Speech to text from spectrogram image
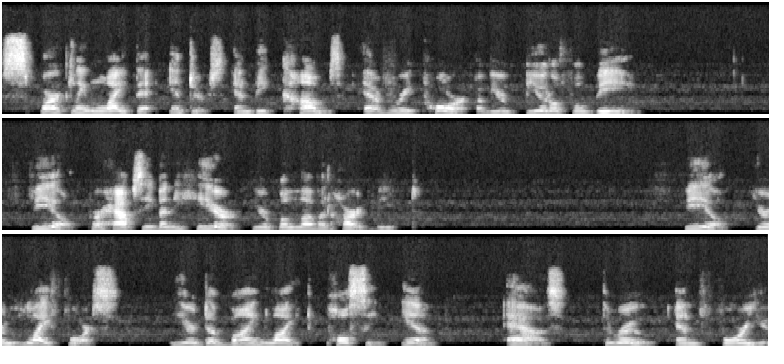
Sparkling light that enters and becomes every pore of your beautiful being. Feel, perhaps even hear your beloved heartbeat. Feel your life force, your divine light pulsing in, as, through, and for you.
